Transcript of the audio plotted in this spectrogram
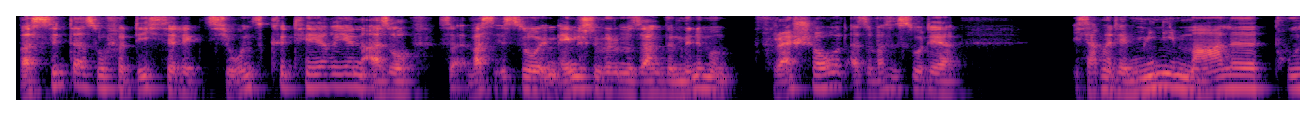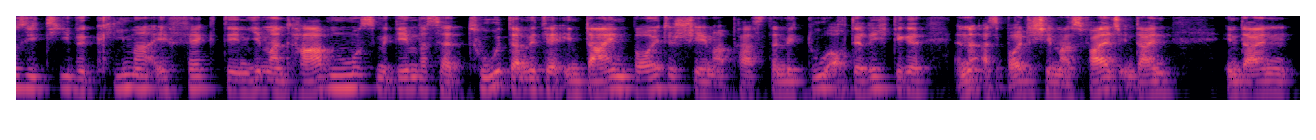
was sind da so für dich Selektionskriterien? Also, was ist so im Englischen würde man sagen, the minimum threshold? Also, was ist so der, ich sag mal, der minimale positive Klimaeffekt, den jemand haben muss mit dem, was er tut, damit er in dein Beuteschema passt, damit du auch der richtige, ne, also Beuteschema ist falsch, in dein, in dein,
